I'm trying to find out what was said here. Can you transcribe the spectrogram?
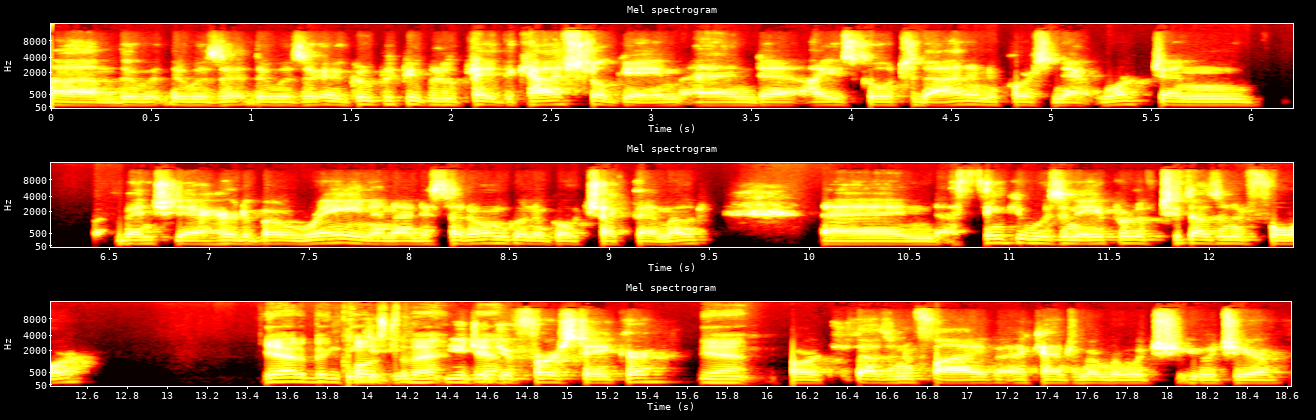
um, there, there, was a, there was a group of people who played the cash flow game, and uh, I used to go to that, and of course networked. And eventually, I heard about REIN, and I decided, oh, I'm going to go check them out. And I think it was in April of 2004. Yeah, it'd have been close did, to that. You did yeah. your first ACRE, yeah, or 2005. I can't remember which which year.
